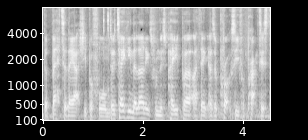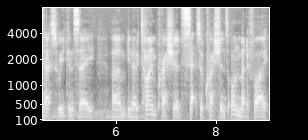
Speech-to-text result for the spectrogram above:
the better they actually performed. So taking the learnings from this paper, I think as a proxy for practice tests, we can say, um, you know, time pressured sets of questions on Medify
